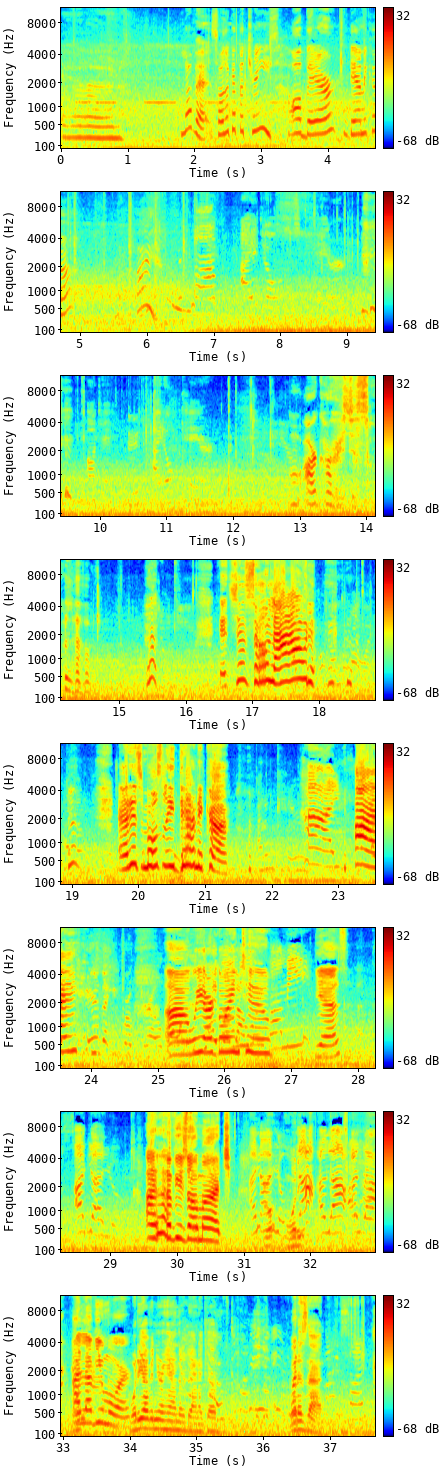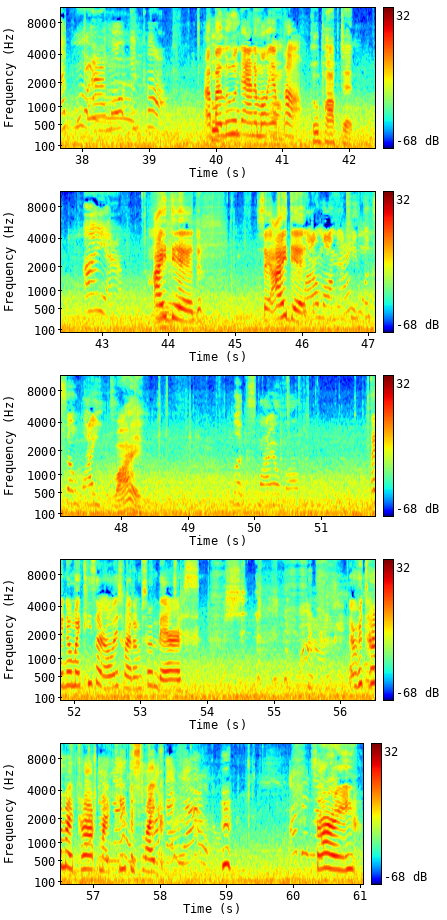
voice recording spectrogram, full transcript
And love it. So look at the trees. All bare. Danica. Hi. I don't care. okay. I don't care. Our car is just so loud. It's just so loud. and it's mostly Danica. I don't care. Hi. Hi. I care that you broke your elbow. Uh, we are going to. Mommy, Yes. I love you. I love you so much. I love What- you. do you- I love, I love. I love you more. What do you have in your hand there, Danica? What is that? I put ammo in pop. A Who- balloon animal in Oh. pop. Who popped it? I am. I did. Say I did. Wow, mom, your teeth look so white. Why? Look, smile, mom. I know my teeth are always white. I'm so embarrassed. Every time I talk, my teeth is like, sorry.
